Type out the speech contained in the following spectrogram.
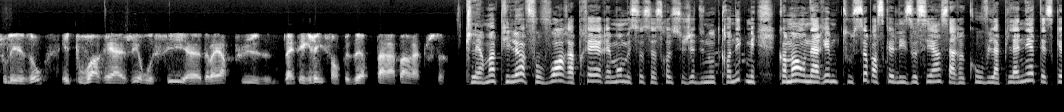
sous les eaux et de pouvoir réagir aussi euh, de manière plus intégrée, si on peut dire, par rapport à tout ça. Clairement. Puis là, il faut voir après, Raymond, mais ça, ce sera le sujet d'une autre chronique, mais comment on arrime tout ça? Parce que les océans, ça recouvre la planète. Est-ce que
